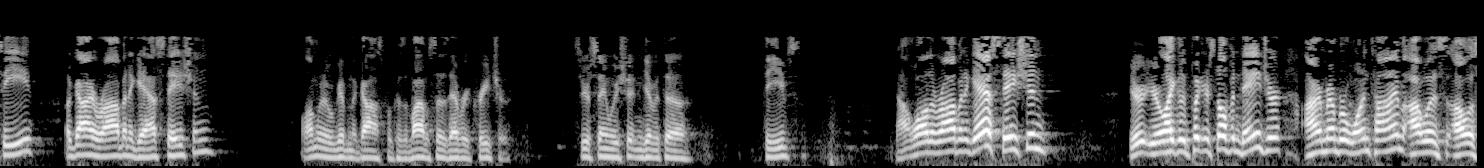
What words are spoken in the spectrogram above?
see a guy robbing a gas station, well, I'm going to give him the gospel because the Bible says every creature. So you're saying we shouldn't give it to thieves? Not while they're robbing a gas station. You're, you're likely putting yourself in danger. I remember one time I was I was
